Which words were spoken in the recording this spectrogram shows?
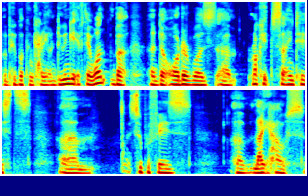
but people can carry on doing it if they want. But uh, the order was um, rocket scientists, um, Super Fizz, uh, Lighthouse,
